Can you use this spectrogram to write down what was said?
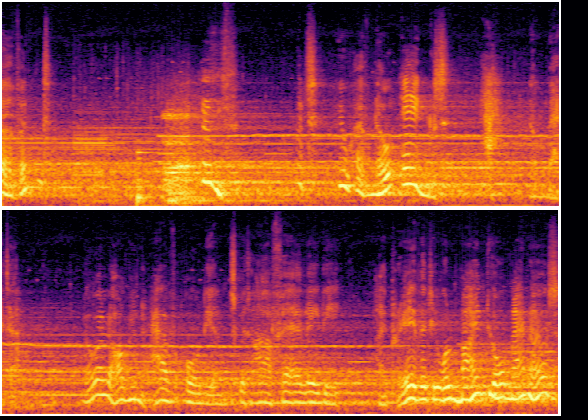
servant? Hmm, but you have no eggs. No matter. Go along and have audience with our fair lady. I pray that you will mind your manners.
